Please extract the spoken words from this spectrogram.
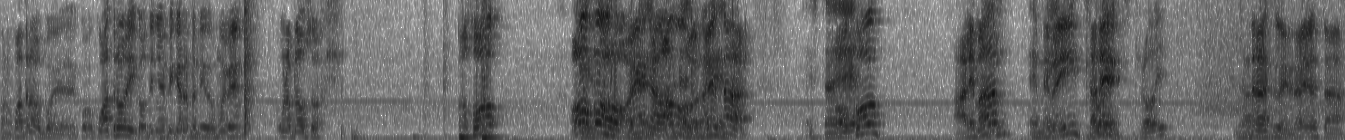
Bueno, cuatro, pues cu- cuatro y Coutinho y Piqué repetidos. Muy bien. Un aplauso. ¡Ojo! ¡Ojo! ¡Venga, vamos! Ahí está. ¡Ojo! Alemán. MI. Sané. Roy. Draxler, ahí está.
